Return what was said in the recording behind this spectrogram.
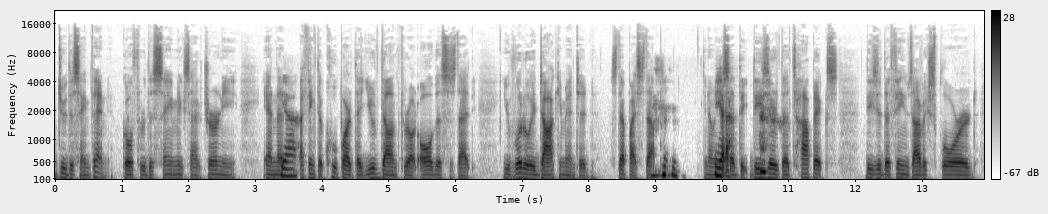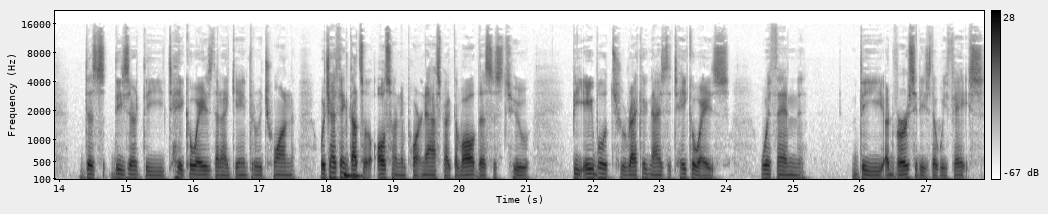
do the same thing go through the same exact journey and Yeah. i think the cool part that you've done throughout all this is that you've literally documented step by step you know you Yeah. said th- these are the topics these are the themes i've explored this these are the takeaways that i gained through each one which i think mm-hmm. that's also an important aspect of all of this is to be able to recognize the takeaways within the adversities that we face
